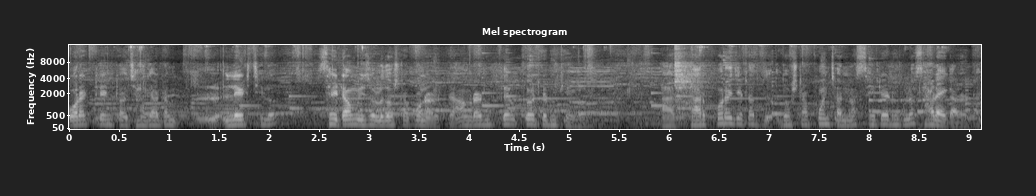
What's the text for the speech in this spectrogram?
পরের ট্রেনটাও ঝাঁঝাটা লেট ছিল সেটাও মিস হলো দশটা পনেরোটা আমরা ঢুকতে ঢুকতে ওটা ঢুকে গেল আর তারপরে যেটা দশটা পঞ্চান্ন সেটা ঢুকলো সাড়ে এগারোটা।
